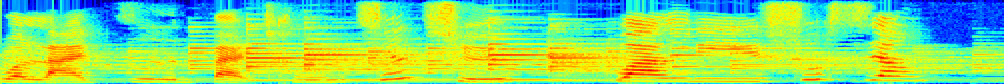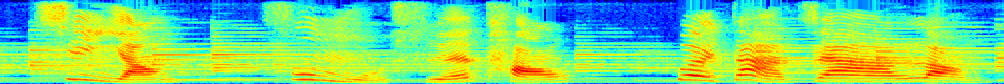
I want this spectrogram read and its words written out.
我来自百城千群，万里书香，庆阳父母学堂为大家朗读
